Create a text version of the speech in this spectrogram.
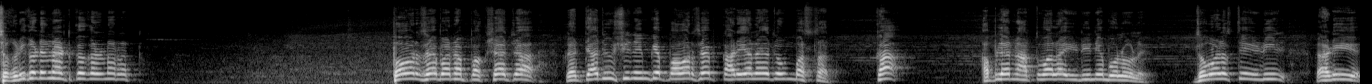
सगळीकडे नाटकं करणार आहात. पवारसाहेबांना पक्षाच्या त्या दिवशी नेमके पवारसाहेब कार्यालयात येऊन बसतात. का? आपल्या नातवाला ईडीने बोलवलं आहे जवळच ते ईडी आणि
